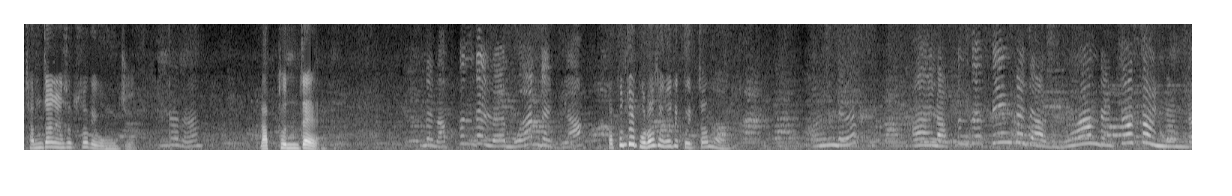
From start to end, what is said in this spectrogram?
잠자는 숲속의 공주. 라푼젤. 근데 나쁜데 왜 모양대기야? 라푼젤 보라색 옷 입고 있잖아. 아닌데? 아니 나쁜데 핑크대하고 모양대기 쪄져 있는데?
